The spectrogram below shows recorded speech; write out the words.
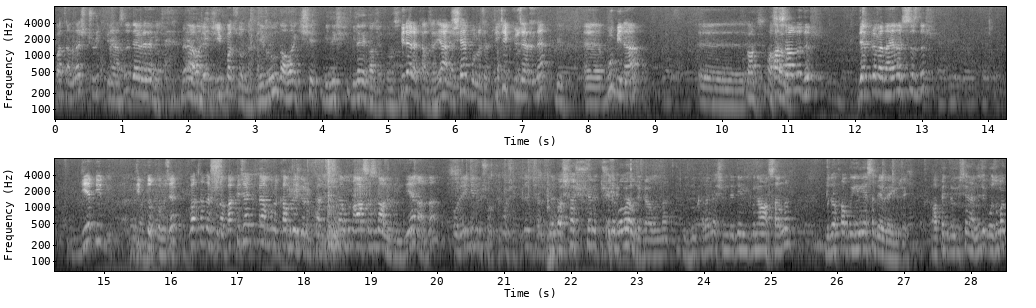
vatandaş çürük binasını devredemeyecek. Ne yapacak? Yıkmak zorunda kalacak. Devrini de alan kişi bilir, bilerek alacak orası. Bilerek alacak. Yani şerh olacak. Diyecek üzerinde e, bu bina e, hasarlıdır, depreme dayanıksızdır diye bir dipnot olacak. Vatandaş buna bakacak. Ben bunu kabul ediyorum kardeşim. Ben bunun arsasını alıyorum diyen anda oraya girmiş olacak. O şekilde çalışacak. Başka şöyle, şöyle bir olay olacak aslında bildiğim kadarıyla. Şimdi dediğim gibi bina hasarlı. Bu defa bu yeni yasa devreye girecek. Afet bölgesi ilerleyecek. O zaman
